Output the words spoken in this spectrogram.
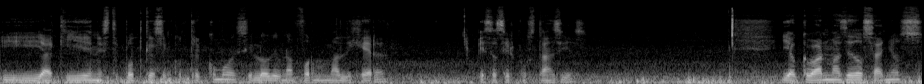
Y aquí en este podcast encontré cómo decirlo de una forma más ligera, esas circunstancias. Y aunque van más de dos años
